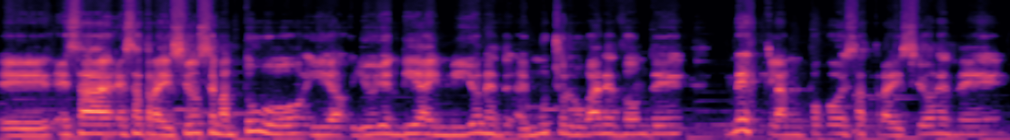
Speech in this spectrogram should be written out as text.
eh, esa, esa, tradición se mantuvo y, hoy en día hay millones, hay muchos lugares donde mezclan un poco esas tradiciones de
